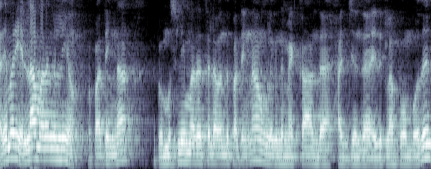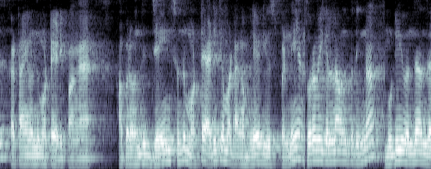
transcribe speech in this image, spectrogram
அதே மாதிரி எல்லா மதங்கள்லேயும். இப்போ பார்த்தீங்கன்னா இப்போ முஸ்லீம் மதத்தில் வந்து பார்த்திங்கன்னா அவங்களுக்கு இந்த மெக்கா இந்த ஹஜ் இந்த இதுக்கெலாம் போகும்போது கட்டாயம் வந்து மொட்டை அடிப்பாங்க அப்புறம் வந்து ஜெயின்ஸ் வந்து மொட்டை அடிக்க மாட்டாங்க. பிளேட் யூஸ் பண்ணி துறவிகள்லாம் வந்து பார்த்திங்கன்னா முடி வந்து அந்த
